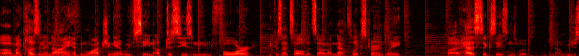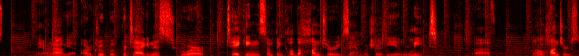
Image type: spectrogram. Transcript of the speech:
Uh, my cousin and I have been watching it. We've seen up to season four because that's all that's out on Netflix currently. Uh, it has six seasons, but you know we just they aren't out yet. Our group of protagonists who are taking something called the Hunter exam, which are the elite, uh, well, hunters,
